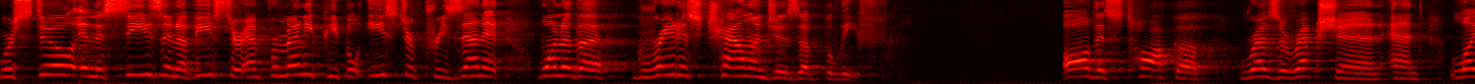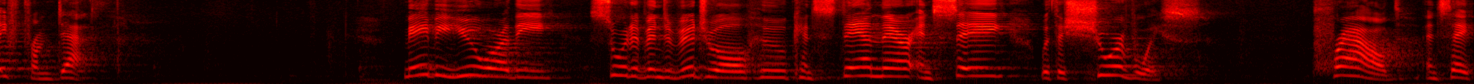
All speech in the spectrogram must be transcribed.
We're still in the season of Easter, and for many people, Easter presented one of the greatest challenges of belief. All this talk of resurrection and life from death. Maybe you are the sort of individual who can stand there and say with a sure voice, proud, and say,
